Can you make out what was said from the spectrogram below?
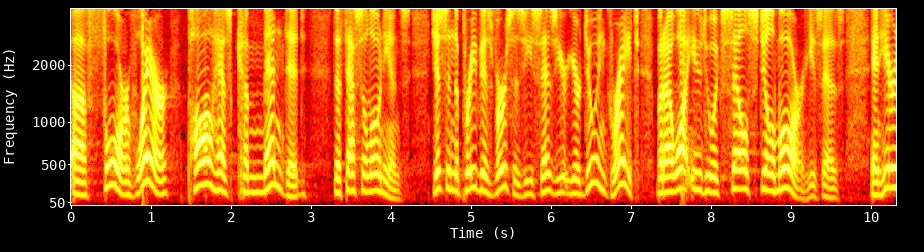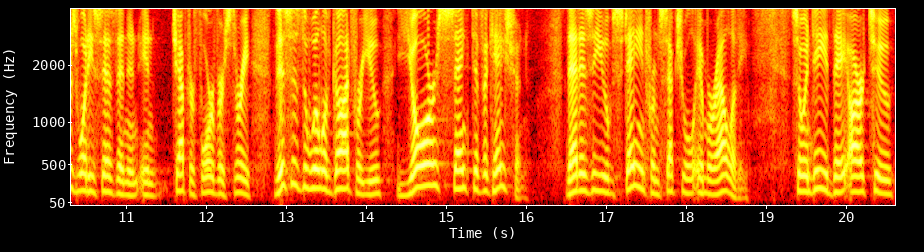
uh, 4, where Paul has commended the Thessalonians. Just in the previous verses, he says, You're, you're doing great, but I want you to excel still more, he says. And here's what he says then in, in chapter 4, verse 3 This is the will of God for you, your sanctification. That is, you abstain from sexual immorality. So indeed, they are to,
